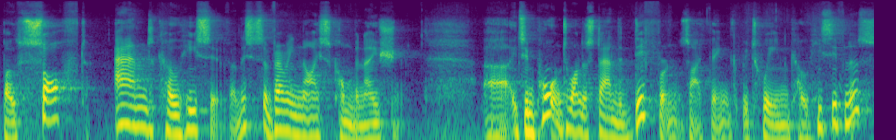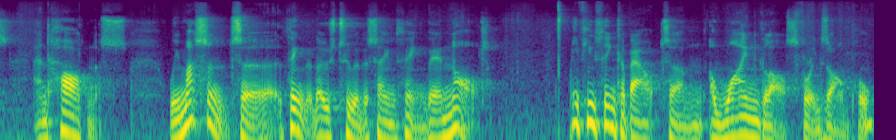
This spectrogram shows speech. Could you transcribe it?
both soft and cohesive, and this is a very nice combination. Uh, it's important to understand the difference, I think, between cohesiveness and hardness. We mustn't uh, think that those two are the same thing. They're not. If you think about um, a wine glass, for example,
